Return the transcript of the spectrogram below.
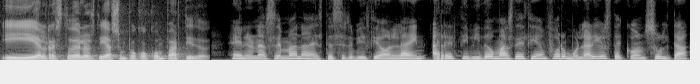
y el resto de los días un poco compartido. En una semana, este servicio online ha recibido más de 100 formularios de consulta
